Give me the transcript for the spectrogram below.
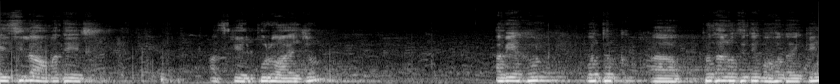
এই ছিল আমাদের আজকের পুরো আয়োজন। আমি এখন অধ্যক্ষ প্রধান অতিথি মহোদয়কে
